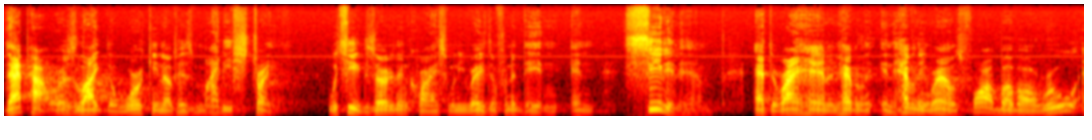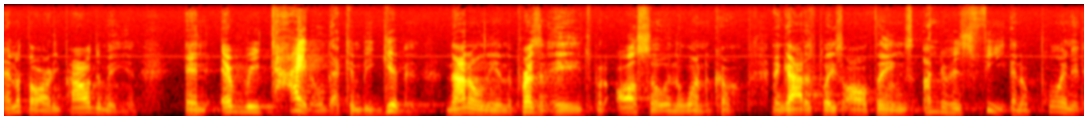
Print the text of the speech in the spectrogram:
That power is like the working of his mighty strength, which he exerted in Christ when he raised him from the dead and, and seated him at the right hand in heavenly, in heavenly realms, far above all rule and authority, power, dominion, and every title that can be given, not only in the present age, but also in the one to come. And God has placed all things under his feet and appointed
